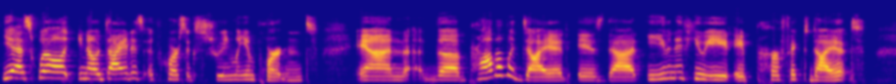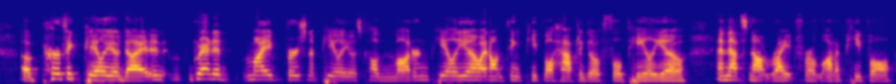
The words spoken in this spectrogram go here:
Yes, well, you know, diet is, of course, extremely important. And the problem with diet is that even if you eat a perfect diet, a perfect paleo diet. And granted, my version of paleo is called modern paleo. I don't think people have to go full paleo, and that's not right for a lot of people.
